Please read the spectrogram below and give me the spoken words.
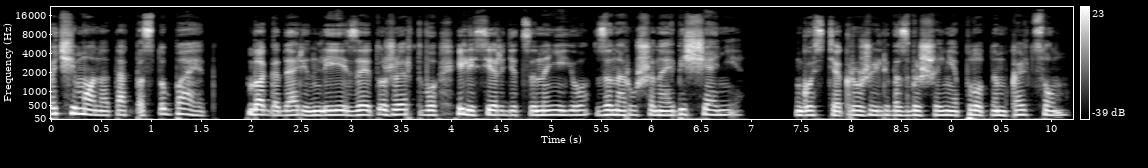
почему она так поступает. Благодарен ли ей за эту жертву или сердится на нее за нарушенное обещание. Гости окружили возвышение плотным кольцом.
